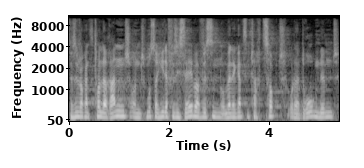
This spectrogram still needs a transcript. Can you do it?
da sind wir ganz tolerant und muss doch jeder für sich selber wissen. Und wenn er den ganzen Tag zockt oder Drogen nimmt,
